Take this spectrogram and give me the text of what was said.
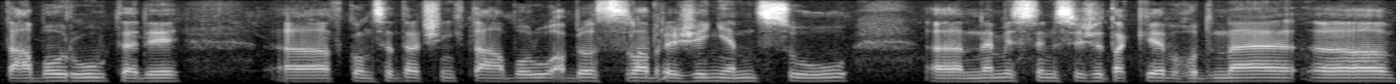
táborů, tedy v koncentračních táborů a byl zcela v režii Němců. Nemyslím si, že tak je vhodné Ehm,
